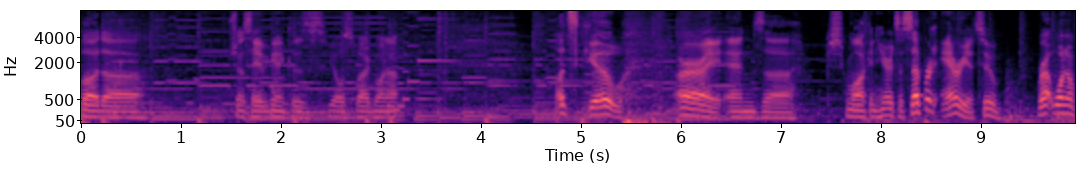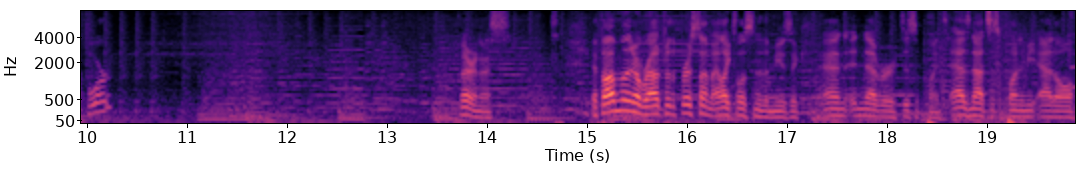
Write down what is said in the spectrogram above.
But, uh, I'm gonna save again because yellow swag going up. Let's go. Alright, and, uh, just walk in here. It's a separate area, too. Route 104. Very nice. If I'm in a route for the first time, I like to listen to the music, and it never disappoints. It has not disappointed me at all.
